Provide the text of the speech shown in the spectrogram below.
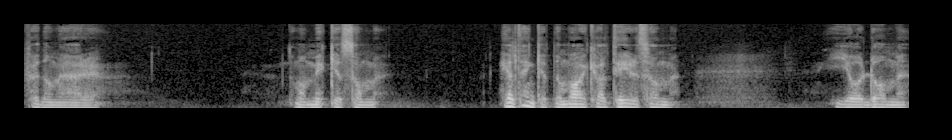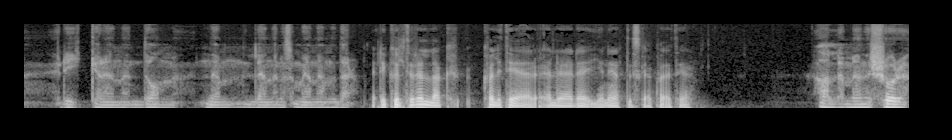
För de är De har mycket som Helt enkelt, de har kvaliteter som gör dem rikare än de länderna som jag nämnde där. Är det kulturella kvaliteter eller är det genetiska kvaliteter? alla människor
